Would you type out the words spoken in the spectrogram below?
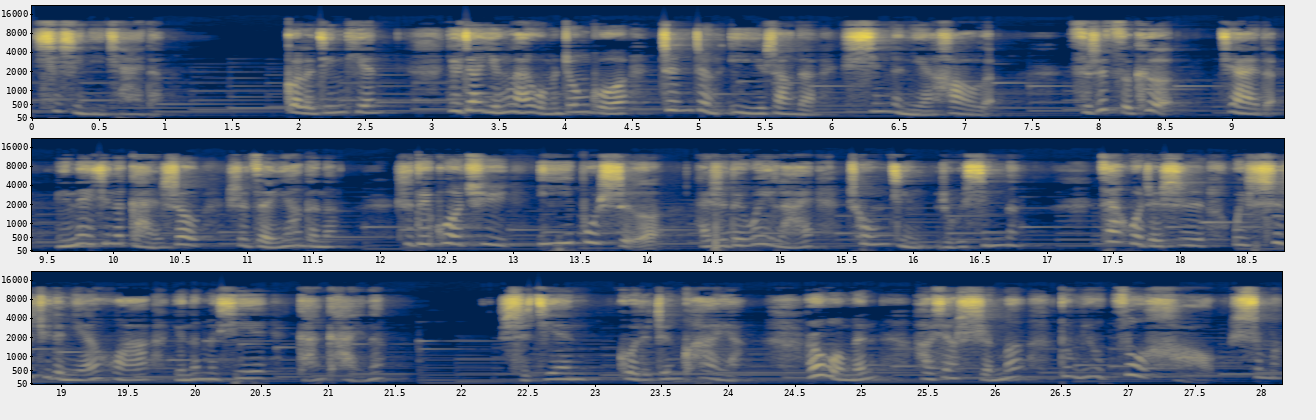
谢谢你，亲爱的。过了今天，又将迎来我们中国真正意义上的新的年号了。此时此刻，亲爱的，你内心的感受是怎样的呢？是对过去依依不舍，还是对未来憧憬如新呢？再或者是为逝去的年华有那么些感慨呢？时间。过得真快呀，而我们好像什么都没有做好，是吗？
